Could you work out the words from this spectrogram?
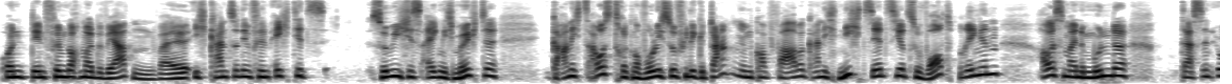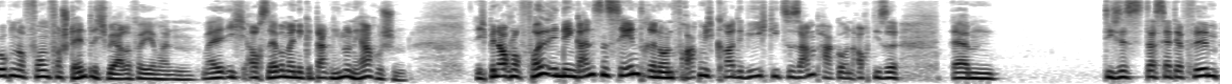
und den Film nochmal bewerten, weil ich kann zu dem Film echt jetzt, so wie ich es eigentlich möchte, gar nichts ausdrücken. Obwohl ich so viele Gedanken im Kopf habe, kann ich nichts jetzt hier zu Wort bringen aus meinem Munde, das in irgendeiner Form verständlich wäre für jemanden, weil ich auch selber meine Gedanken hin und her huschen. Ich bin auch noch voll in den ganzen Szenen drin und frage mich gerade, wie ich die zusammenpacke und auch diese, ähm, dieses, dass ja der Film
